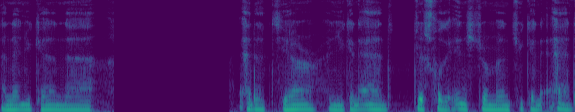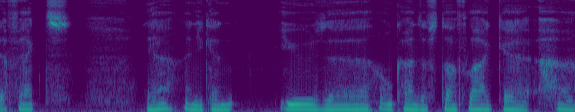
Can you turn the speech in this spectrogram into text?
And then you can uh, edit here and you can add just for the instrument you can add effects yeah and you can use uh, all kinds of stuff like uh, uh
